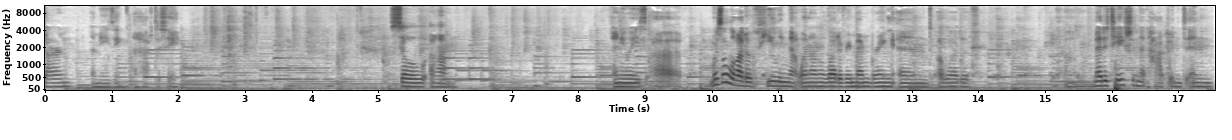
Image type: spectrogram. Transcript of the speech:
darn amazing, I have to say. So, um, anyways, uh, a lot of healing that went on, a lot of remembering, and a lot of um, meditation that happened, and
